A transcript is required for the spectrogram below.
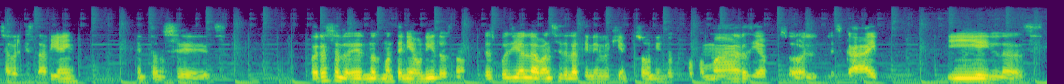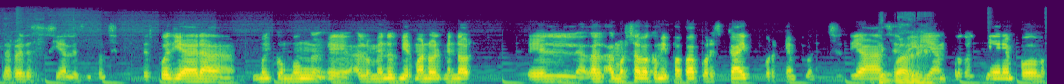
saber que está bien. Entonces, por eso nos mantenía unidos, ¿no? Después ya el avance de la tecnología empezó a unirnos un poco más, ya empezó el, Skype y las, las, redes sociales. Entonces, después ya era muy común, eh, a lo menos mi hermano el menor, él almorzaba con mi papá por Skype, por ejemplo. Entonces ya se veían todo el tiempo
